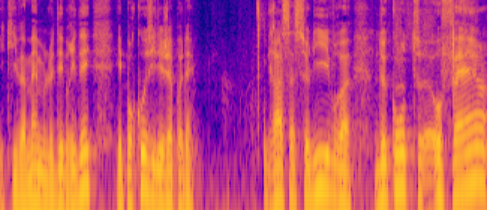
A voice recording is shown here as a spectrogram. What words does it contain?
et qui va même le débrider, et pour cause il est japonais grâce à ce livre de contes offerts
